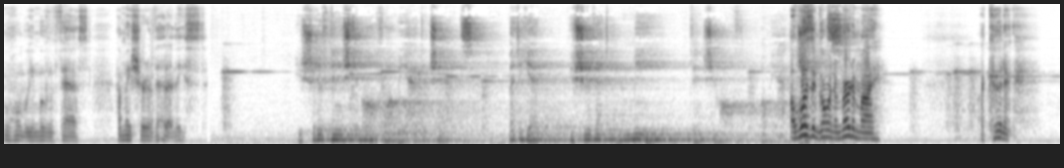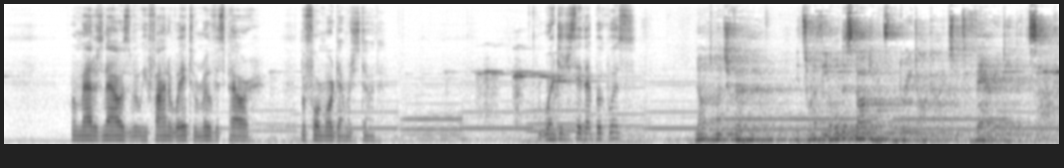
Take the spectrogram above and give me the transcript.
We won't be moving fast. I'll make sure of that at least. You should have finished him off while we had the chance. Better yet, you should have let me finish him off while we had the I wasn't going to murder my. I couldn't. What matters now is that we find a way to remove his power before more damage is done. Where did you say that book was? Not much further. It's one of the oldest documents in the Great Archive, very deep inside.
